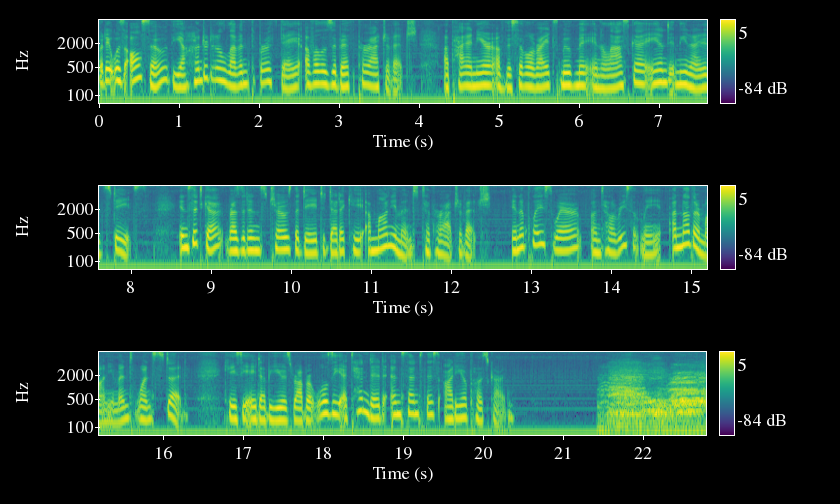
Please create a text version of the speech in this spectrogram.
but it was also the 111th birthday of Elizabeth Peratrovich, a pioneer of the civil rights movement in Alaska and in the United States. In Sitka, residents chose the day to dedicate a monument to Peratrovich in a place where, until recently, another monument once stood. KCAW's Robert Woolsey attended and sent this audio postcard. Happy birthday,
